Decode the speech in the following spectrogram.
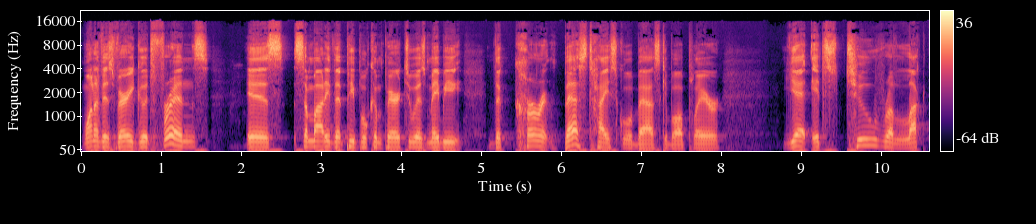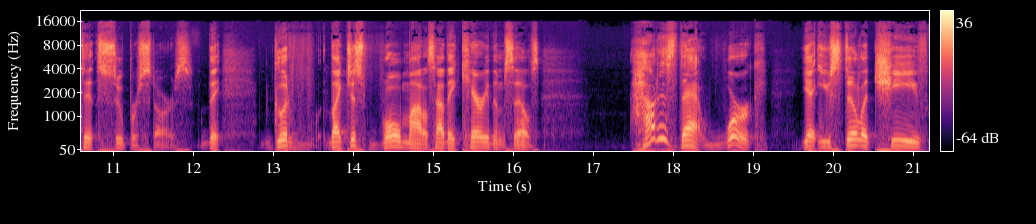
One of his very good friends is somebody that people compare to as maybe the current best high school basketball player, yet it's two reluctant superstars. The good like just role models, how they carry themselves. How does that work, yet you still achieve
